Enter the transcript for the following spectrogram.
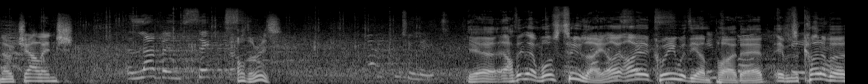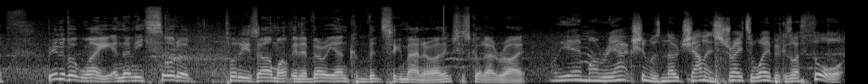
No challenge. 11-6. Oh, there is. Too late. Yeah, I think that was too late. I, I agree with the umpire there. It was a kind of a bit of a wait, and then he sort of put his arm up in a very unconvincing manner. I think she's got that right. Well, yeah, my reaction was no challenge straight away because I thought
